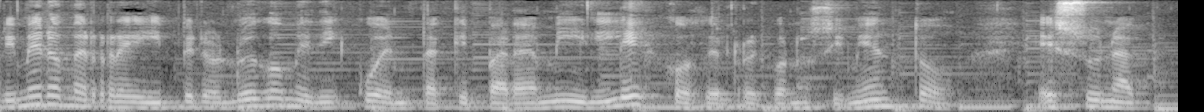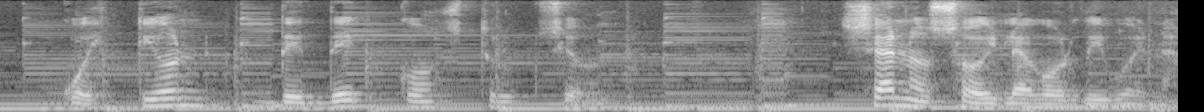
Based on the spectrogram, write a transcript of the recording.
Primero me reí, pero luego me di cuenta que para mí, lejos del reconocimiento, es una cuestión de deconstrucción. Ya no soy la gordibuena.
